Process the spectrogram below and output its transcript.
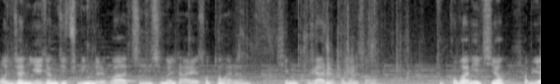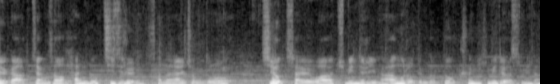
원전 예정지 주민들과 진심을 다해 소통하는 팀 코리아를 보면서 두코바니 지역 협의회가 앞장서 한국 지지를 선언할 정도로 지역 사회와 주민들의 마음을 얻은 것도 큰 힘이 되었습니다.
